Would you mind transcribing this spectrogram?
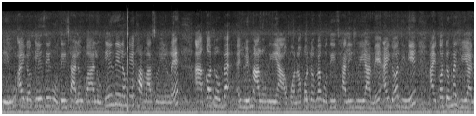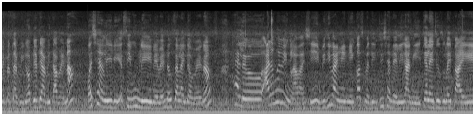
ပြေဘူးအဲ့တော့ cleansing ကိုတေချာလုပ်ပါလို့ cleansing လုပ်တဲ့အခါမှာဆိုရင်လည်းအာ cotton bud အရွေးမှာလို့မရဘူးပေါ့နော် cotton bud ကိုတေချာလေးရွေးရမယ်အဲ့တော့ဒီနေ့အဲ့ cotton bud ရွေးရနေပတ်သက်ပြီးတော့ပြပြပေးသားမယ်နော်ဝက်ချန်လေးတွေအစီဘူးလေးတွေနဲ့ပဲနှုတ်ဆက်လိုက်တော့မယ်နော် Hello အားလုံးပဲမင်္ဂလာပါရှင် Beauty by ငင်းငင်း Cosmetic ဒီ channel လေးကနေပြန်လည်ကြိုဆိုလိုက်ပါရေ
